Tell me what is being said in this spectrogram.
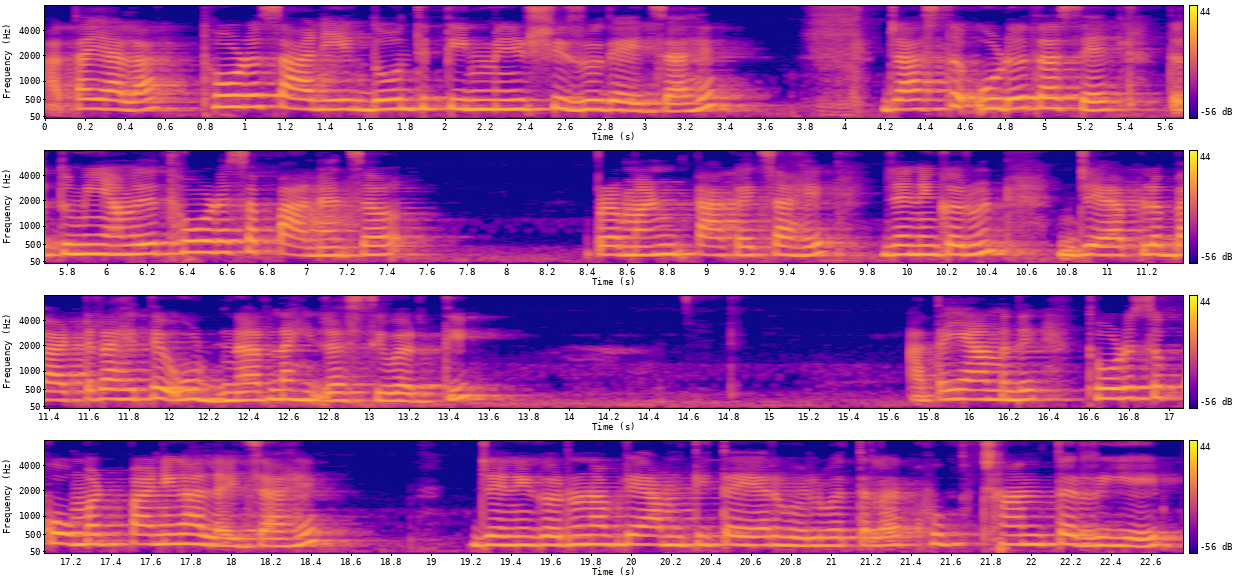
आता याला थोडंसं आणि एक दोन ते तीन मिनिट शिजू द्यायचं आहे. जास्त उडत असेल तर तुम्ही यामध्ये थोडंसं पाण्याचं प्रमाण टाकायचं आहे. जेणेकरून जे आपलं बॅटर आहे ते उडणार नाही जास्तीवरती. आता यामध्ये थोडंसं कोमट पाणी घालायचं आहे. जेणेकरून आपली आमटी तयार होईल व त्याला खूप छान तर्री येईल.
